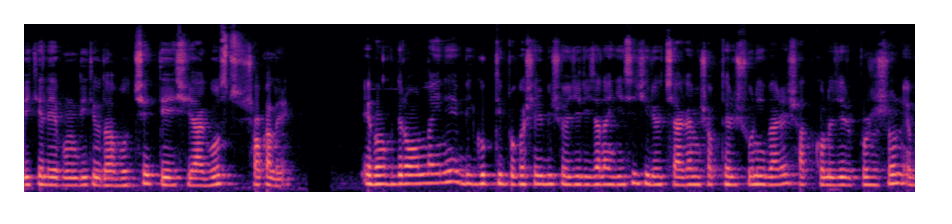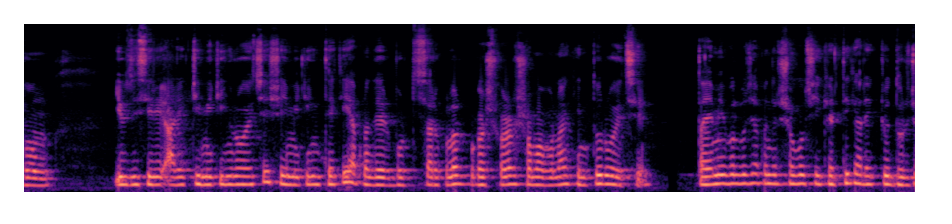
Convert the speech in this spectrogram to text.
বিকেলে এবং দ্বিতীয় ধাপ হচ্ছে তেইশে আগস্ট সকালে। এবং আপনাদের অনলাইনে বিজ্ঞপ্তি প্রকাশের বিষয়ে যেটি জানা গিয়েছে সেটি হচ্ছে আগামী সপ্তাহের শনিবারে সাত কলেজের প্রশাসন এবং ইউজিসির আরেকটি মিটিং রয়েছে। সেই মিটিং থেকে আপনাদের ভর্তি সার্কুলার প্রকাশ করার সম্ভাবনা কিন্তু রয়েছে। তাই আমি বলব যে আপনাদের সকল শিক্ষার্থীকে আরেকটু ধৈর্য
